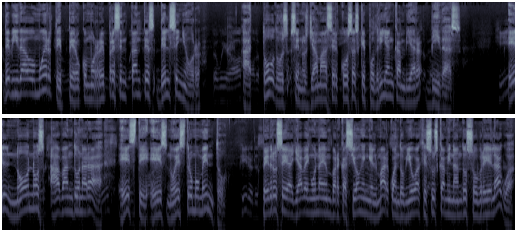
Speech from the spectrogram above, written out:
de vida o muerte, pero como representantes del Señor, a todos se nos llama a hacer cosas que podrían cambiar vidas. Él no nos abandonará. Este es nuestro momento. Pedro se hallaba en una embarcación en el mar cuando vio a Jesús caminando sobre el agua.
